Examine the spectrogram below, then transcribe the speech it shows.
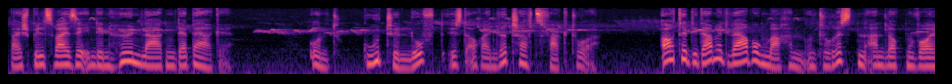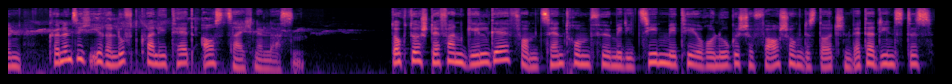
beispielsweise in den Höhenlagen der Berge. Und gute Luft ist auch ein Wirtschaftsfaktor. Orte, die damit Werbung machen und Touristen anlocken wollen, können sich ihre Luftqualität auszeichnen lassen. Dr. Stefan Gilge vom Zentrum für Medizin-Meteorologische Forschung des Deutschen Wetterdienstes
